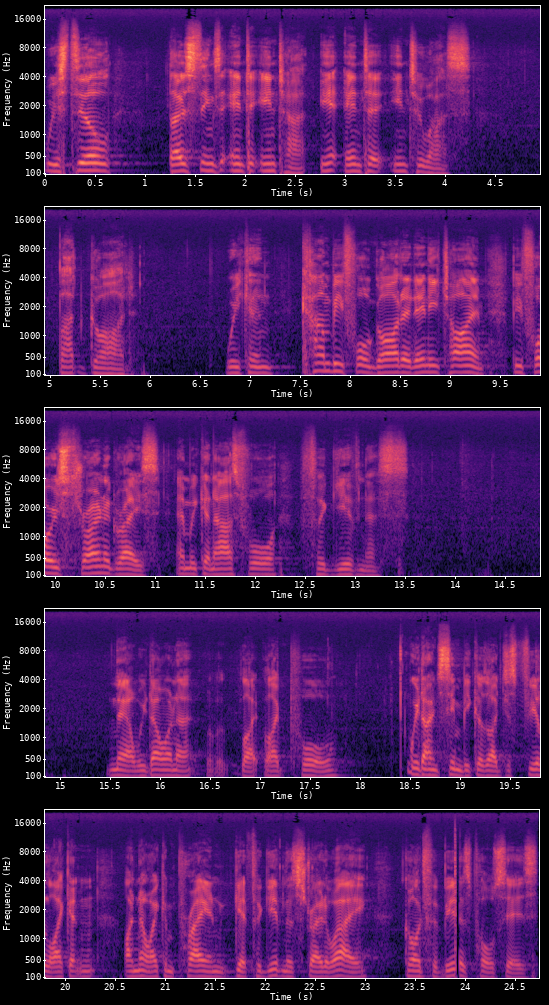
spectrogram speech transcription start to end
We still, those things enter into, enter into us. But God, we can come before God at any time, before His throne of grace, and we can ask for forgiveness. Now, we don't want to, like, like Paul, we don't sin because I just feel like it and I know I can pray and get forgiveness straight away. God forbid, as Paul says.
